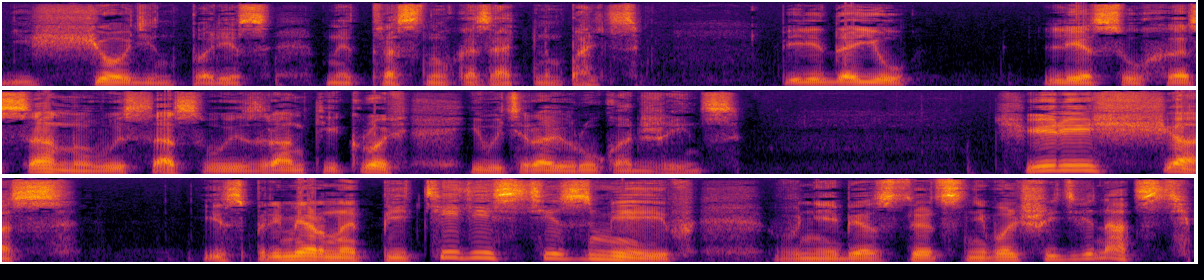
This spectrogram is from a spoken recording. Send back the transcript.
Еще один порез на этот раз на указательном пальце. Передаю лесу Хасану, высасываю из ранки кровь и вытираю руку от джинсы. Через час из примерно пятидесяти змеев в небе остается не больше двенадцати,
